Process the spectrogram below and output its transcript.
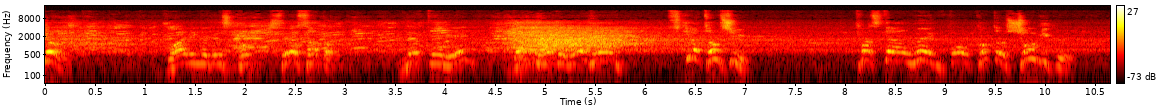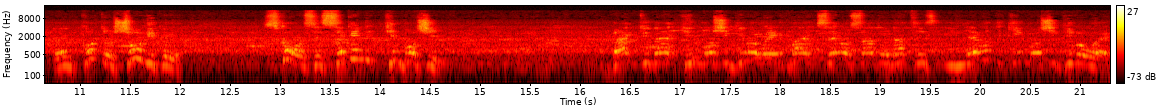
goes. Driving against Seo Serasato. Left hand in. Then he the right hand. Tsukiotoshi. down win for Kotoshogiku. And Kotoshogiku scores his second Kimboshi. Back-to-back Kimboshi giveaway by Serasato. That's his 11th Kimboshi giveaway.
